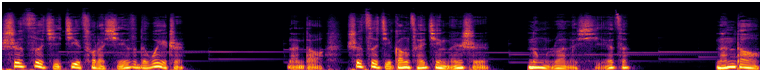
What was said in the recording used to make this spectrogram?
是自己记错了鞋子的位置？难道是自己刚才进门时弄乱了鞋子？难道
